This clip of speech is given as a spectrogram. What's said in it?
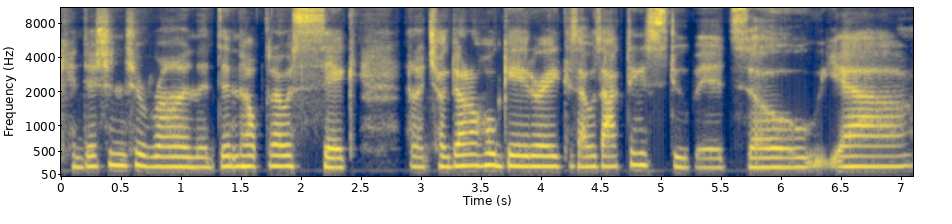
condition to run. It didn't help that I was sick, and I chugged down a whole Gatorade because I was acting stupid. So yeah.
